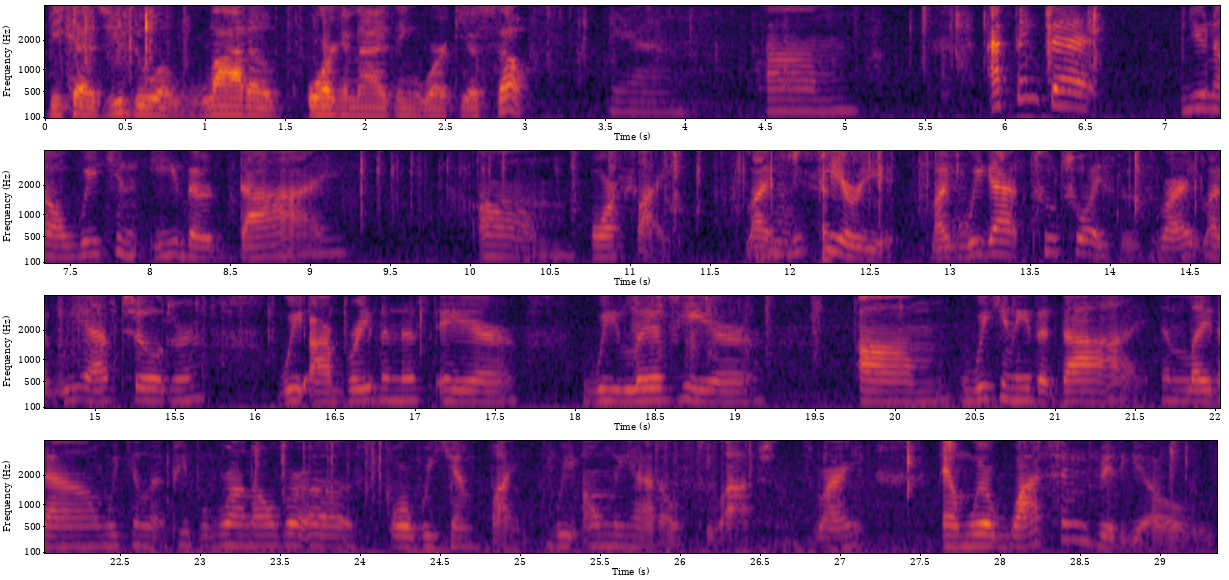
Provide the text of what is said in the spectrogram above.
because you do a lot of organizing work yourself. Yeah. Um I think that you know, we can either die um or fight. Like period. Like we got two choices, right? Like we have children. We are breathing this air. We live here. Um, we can either die and lay down, we can let people run over us, or we can fight. We only have those two options, right? And we're watching videos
